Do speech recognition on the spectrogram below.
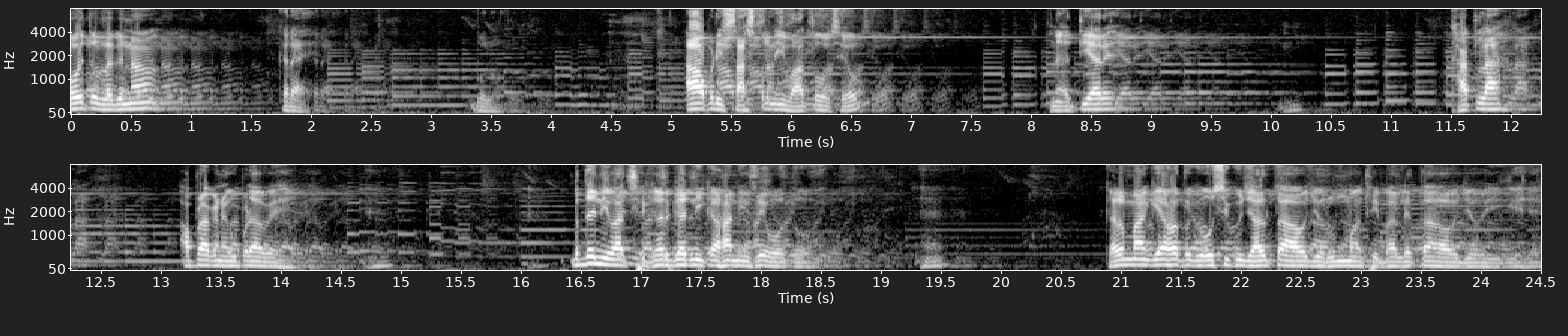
હોય તો લગ્ન કરાય. બોલો આ આપણી શાસ્ત્રની વાતો છે અને અત્યારે ખાટલા આપણા કને ઉપડાવે બધાની વાત છે ઘર ઘરની કહાની છે હો તો હે? ઘરમાં ગયા હો તો કે ઓછી ચાલતા આવજો, રૂમમાંથી બહાર લેતા આવજો એ કે?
